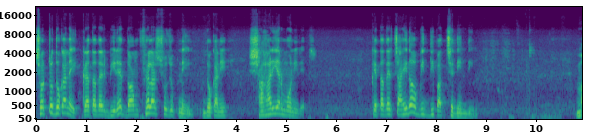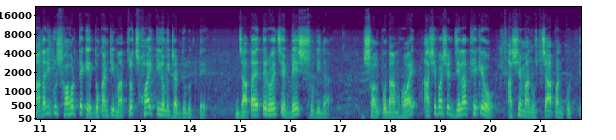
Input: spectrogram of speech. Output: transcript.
ছোট্ট দোকানেই ক্রেতাদের ভিড়ে দম ফেলার সুযোগ নেই। দোকানি সাহারিয়ার মনিরের। ক্রেতাদের চাহিদাও বৃদ্ধি পাচ্ছে দিন দিন। মাদারীপুর শহর থেকে দোকানটি মাত্র ছয় কিলোমিটার দূরত্বে। যাতায়াতে রয়েছে বেশ সুবিধা। স্বল্প দাম হওয়ায় আশেপাশের জেলা থেকেও আসে মানুষ চা পান করতে।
